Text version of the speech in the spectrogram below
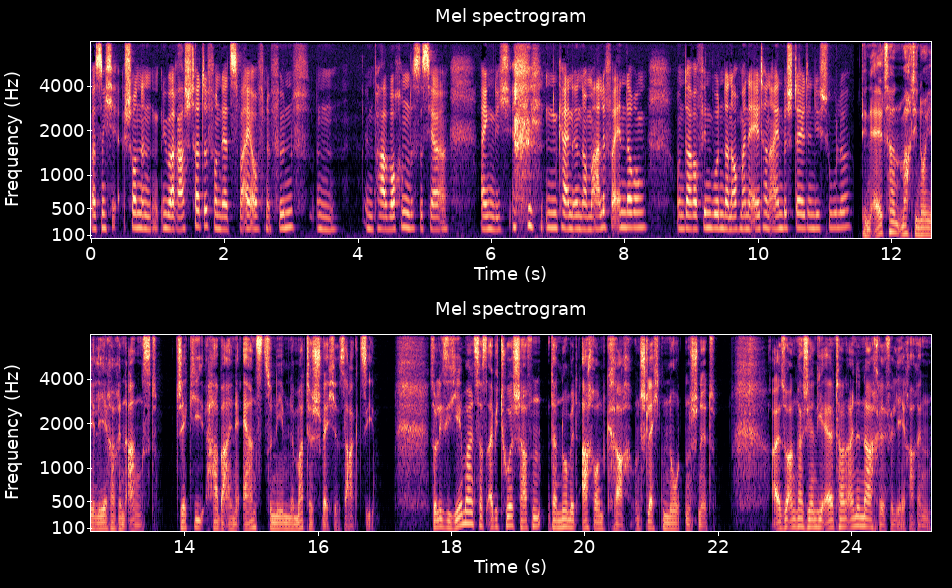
was mich schon überrascht hatte, von der 2 auf eine 5 in, in, ein paar Wochen. Das ist ja eigentlich keine normale Veränderung. Und daraufhin wurden dann auch meine Eltern einbestellt in die Schule. Den Eltern macht die neue Lehrerin Angst. Jackie habe eine ernstzunehmende Mathe-Schwäche, sagt sie. Solle sie jemals das Abitur schaffen, dann nur mit Ach und Krach und schlechtem Notenschnitt. Also engagieren die Eltern eine Nachhilfelehrerin.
